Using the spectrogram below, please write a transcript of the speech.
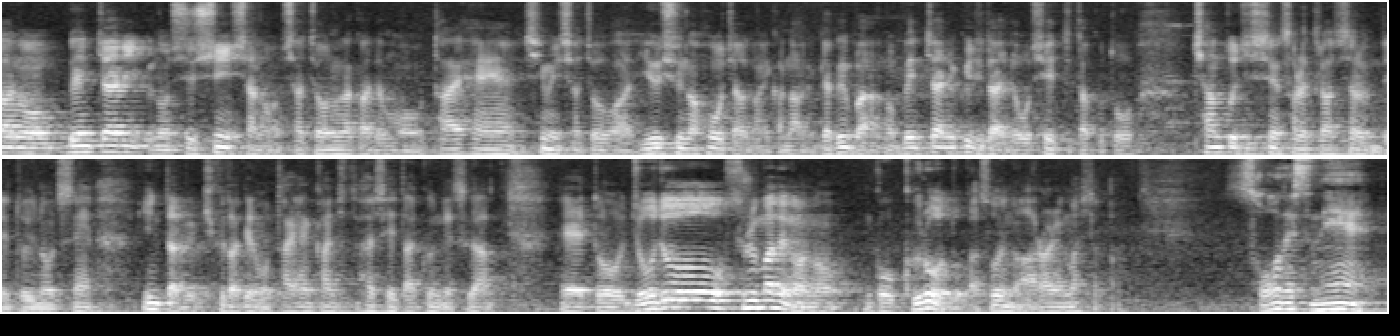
やあのベンチャーリークの出身者の社長の中でも大変清水社長は優秀な方じゃないかな。逆に言えばあのベンチャーリーク時代で教えてたことをちゃんと実践されてらっしゃるんでというのをですねインタビュー聞くだけでも大変感じさせていただくんですが、えーと、上場するまでのあのご苦労とかそういうのはあられましたか？そうですね。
